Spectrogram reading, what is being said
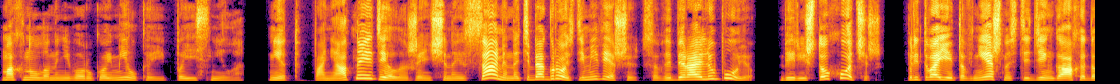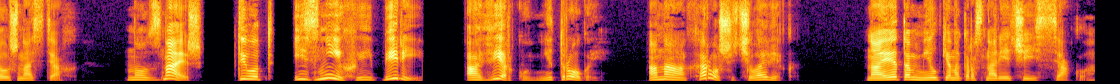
Махнула на него рукой Милка и пояснила. Нет, понятное дело, женщины сами на тебя гроздями вешаются. Выбирай любую. Бери, что хочешь. При твоей-то внешности, деньгах и должностях. Но знаешь, ты вот из них и бери. А Верку не трогай. Она хороший человек. На этом Милкина красноречие иссякло.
